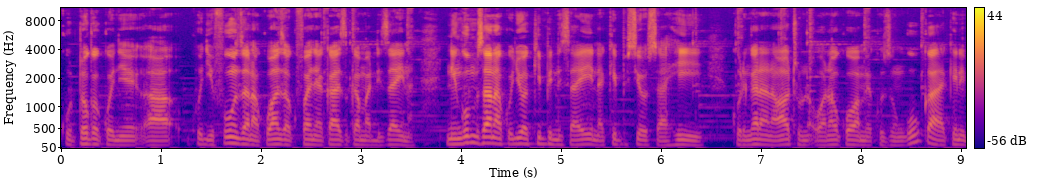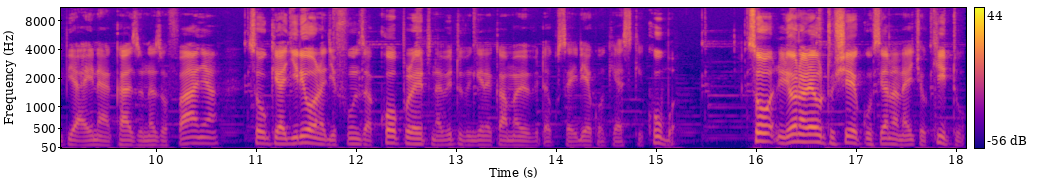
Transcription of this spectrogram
kutoka kwenye uh, kujifunza na kuanza kufanya kazi kama designer. Ni ngumu sana kujua kipi ni sahihi na kipi sio sahihi kulingana na watu wanaokuwa wamekuzunguka lakini pia aina ya kazi unazofanya. So ukiajiriwa unajifunza corporate na vitu vingine kama hivyo vitakusaidia kwa kiasi kikubwa so niliona leo tushee kuhusiana na hicho kitu.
